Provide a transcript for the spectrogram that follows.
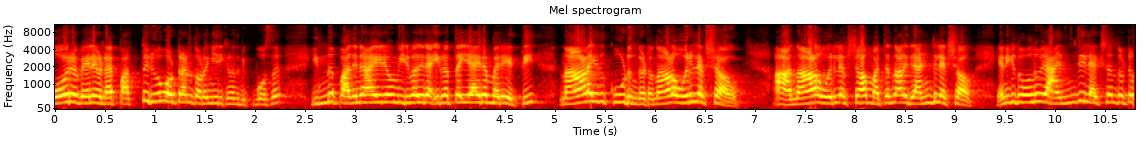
ഓരോ വിലയുണ്ട്. പത്ത് രൂപ തൊട്ടാണ് തുടങ്ങിയിരിക്കുന്നത് ബിഗ് ബോസ്. ഇന്ന് പതിനായിരവും ഇരുപതിനായിരം ഇരുപത്തയ്യായിരം വരെ എത്തി. നാളെ ഇത് കൂടും കേട്ടോ. നാളെ ഒരു ലക്ഷം ആവും നാളെ ഒരു ലക്ഷം ആവും മറ്റന്നാൾ രണ്ട് ലക്ഷം ആവും എനിക്ക് തോന്നുന്നു ഒരു അഞ്ച് ലക്ഷം തൊട്ട്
